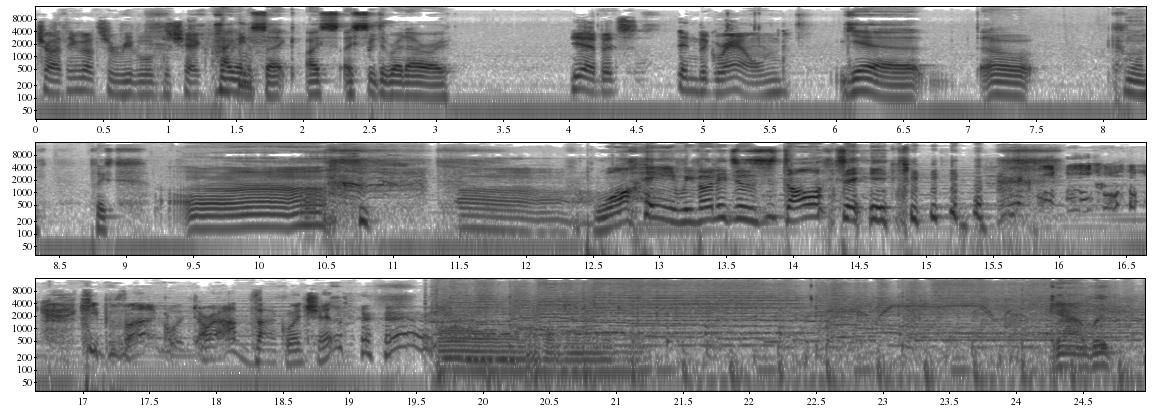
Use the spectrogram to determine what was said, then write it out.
Try, I think we have to reload the checkpoint. Hang on a sec. I, I see the red arrow. Yeah, but it's in the ground. Yeah. Oh, come on, please. Uh, Oh. why? We've only just started. Keep that glitch around that glitching. Garrett.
